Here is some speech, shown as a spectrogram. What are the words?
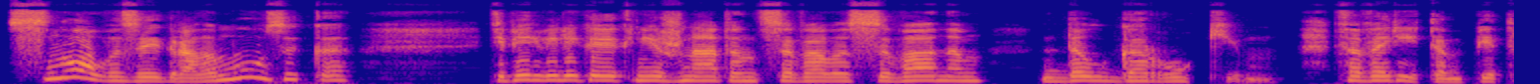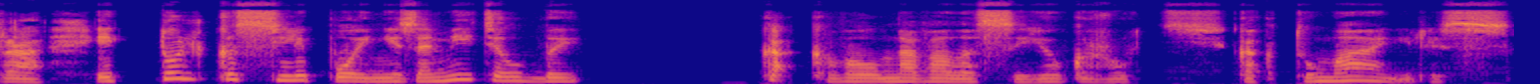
Снова заиграла музыка, Теперь великая княжна танцевала с Иваном Долгоруким, фаворитом Петра, и только слепой не заметил бы, как волновалась ее грудь, как туманились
